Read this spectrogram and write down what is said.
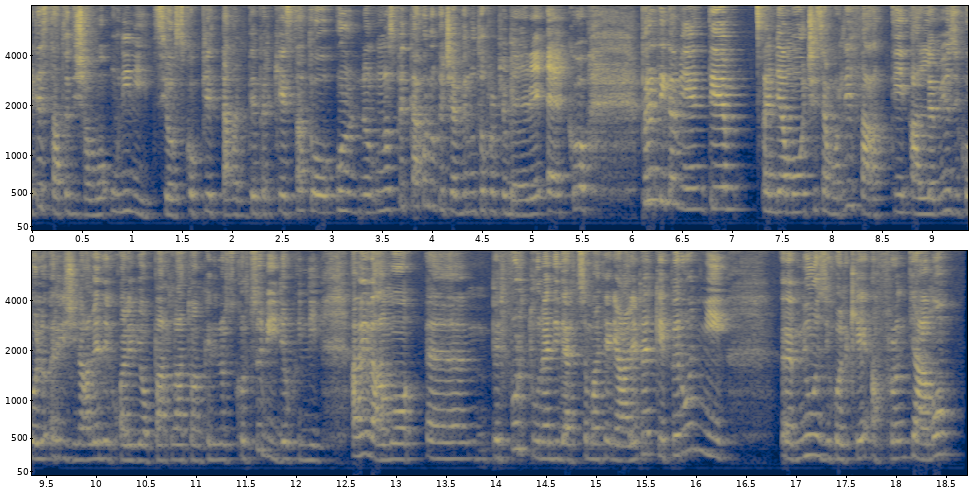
ed è stato diciamo un inizio scoppiettante perché è stato un, uno spettacolo che ci è venuto proprio bene, ecco, praticamente abbiamo, ci siamo rifatti al musical originale del quale vi ho parlato anche nello scorso video, quindi avevamo eh, per fortuna diverso materiale perché per ogni eh, musical che affrontiamo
